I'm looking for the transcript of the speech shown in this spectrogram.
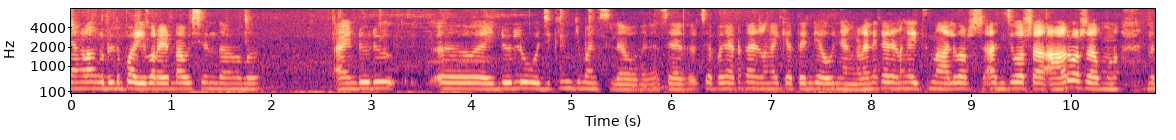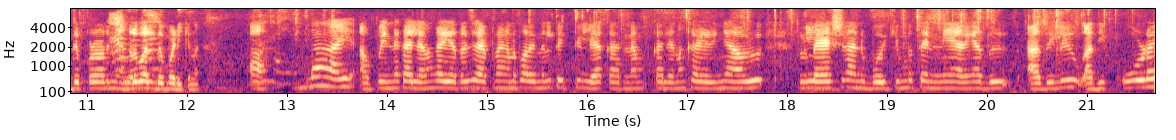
ഞങ്ങൾ അങ്ങോട്ട് പഴി പറയേണ്ട ആവശ്യം എന്താണുള്ളത് അതിന്റെ ഒരു അതിന്റെ ഒരു ലോജിക്ക് എനിക്ക് മനസ്സിലാവുന്നില്ല. ചിലപ്പോൾ ചേട്ടൻ കല്യാണം കഴിക്കാത്തതിന്റെ ആവും. ഞങ്ങൾ തന്നെ കല്യാണം കഴിച്ച് നാല് വർഷം അഞ്ച് വർഷം ആറ് വർഷം ആകുമ്പോൾ എന്നിട്ട് ഇപ്പോഴാണ് ഞങ്ങൾ വലുതും പഠിക്കുന്നത് ബായ് അപ്പോൾ പിന്നെ കല്യാണം കഴിയാത്ത ചേട്ടൻ അങ്ങനെ പറയുന്നതിൽ തെറ്റില്ല. കാരണം കല്യാണം കഴിഞ്ഞ ആ ഒരു റിലേഷൻ അനുഭവിക്കുമ്പോ തന്നെ അല്ലെങ്കിൽ അത് അതിൽ അതിൽ കൂടെ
